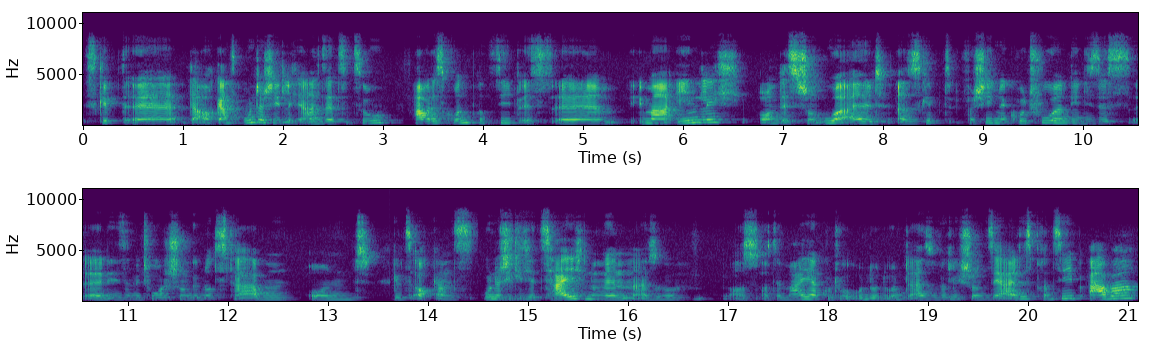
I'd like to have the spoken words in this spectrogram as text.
Es gibt äh, da auch ganz unterschiedliche Ansätze zu. Aber das Grundprinzip ist äh, immer ähnlich und ist schon uralt. Also es gibt verschiedene Kulturen, die dieses, äh, diese Methode schon genutzt haben. Und gibt es auch ganz unterschiedliche Zeichnungen, also aus, aus der Maya-Kultur und, und, und. Also wirklich schon ein sehr altes Prinzip. Aber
